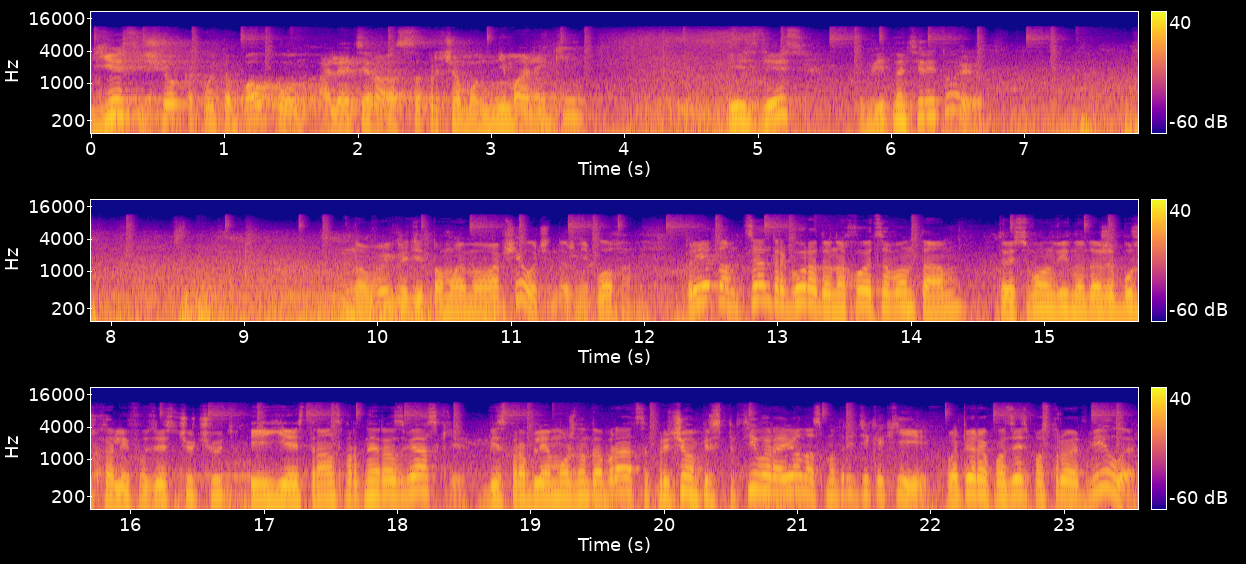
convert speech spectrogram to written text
Есть еще какой-то балкон а-ля терраса, причем он не маленький. И здесь вид на территорию. Но выглядит, по-моему, вообще очень даже неплохо. При этом центр города находится вон там. То есть вон видно даже Бурж-Халифу здесь чуть-чуть. И есть транспортные развязки. Без проблем можно добраться. Причем перспективы района, смотрите какие. Во-первых, вот здесь построят виллы.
